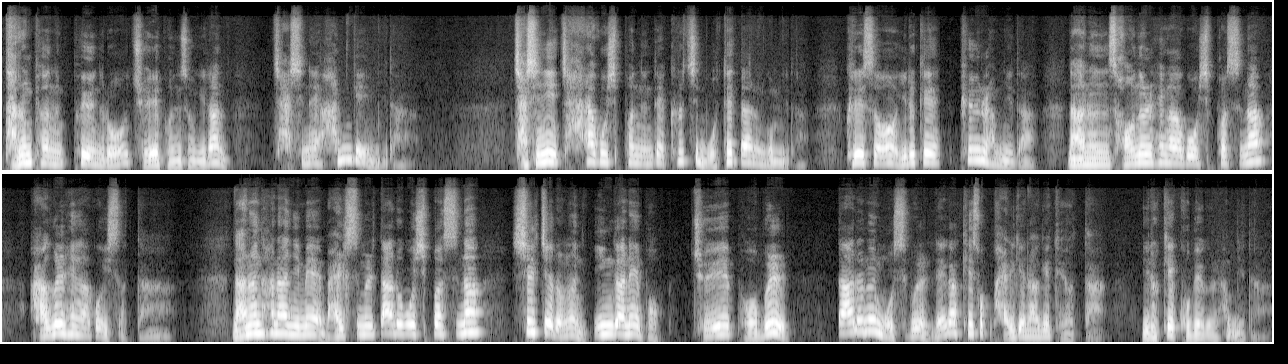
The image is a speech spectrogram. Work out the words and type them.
다른 표현으로 죄의 본성이란 자신의 한계입니다. 자신이 잘하고 싶었는데 그렇지 못했다는 겁니다. 그래서 이렇게 표현을 합니다. 나는 선을 행하고 싶었으나 악을 행하고 있었다. 나는 하나님의 말씀을 따르고 싶었으나 실제로는 인간의 법, 죄의 법을 따르는 모습을 내가 계속 발견하게 되었다. 이렇게 고백을 합니다.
